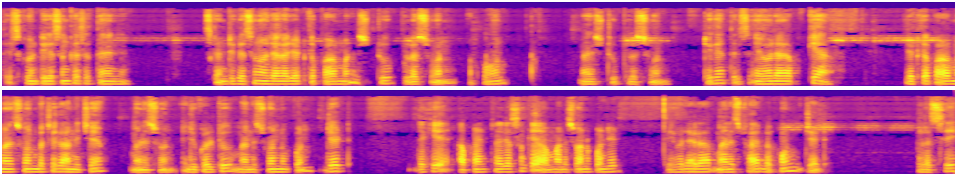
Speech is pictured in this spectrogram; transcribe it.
तो इसको इंटीग्रेशन कर सकते हैं इसका इंटीग्रेशन हो जाएगा जेड का power minus two plus one upon minus two plus one ठीक है? तो ये हो जाएगा क्या? जेड का पावर माइनस वन बचेगा, नीचे minus one is equal to minus one upon z देखिए आपका इंटीग्रेशन क्या माइनस वन अपॉन जेड तो हो जाएगा minus five upon z plus c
